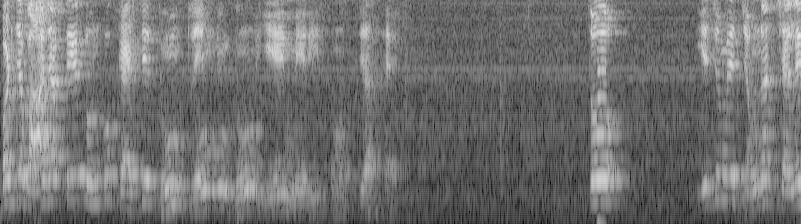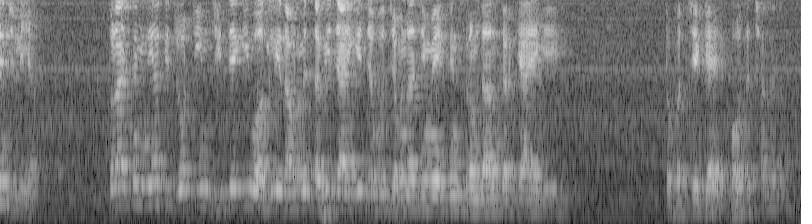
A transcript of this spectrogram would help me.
बट जब आ जाते हैं तो उनको कैसे दूँ ट्रेनिंग दूँ, ये मेरी समस्या है। तो ये जो मैं जमुना चैलेंज लिया, थोड़ा ऐसे में लिया कि जो टीम जीतेगी, वो अगली राउंड में तभी जाएगी जब वो जमुना जी में एक दिन श्रमदान करके आएगी। तो बच्चे गए, बहुत अच्छा लगा।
